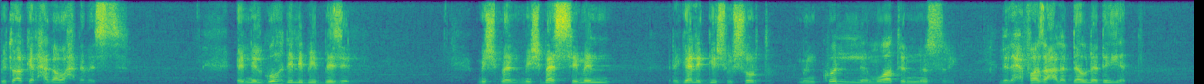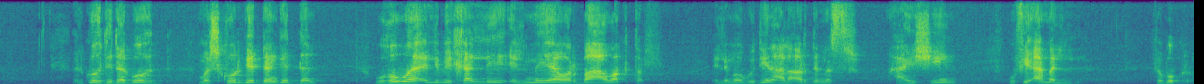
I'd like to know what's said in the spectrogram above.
بتؤكد حاجة واحدة بس إن الجهد اللي بيتبذل مش مش بس من رجال الجيش والشرطة من كل مواطن مصري للحفاظ على الدولة ديت. الجهد ده جهد مشكور جدا جدا وهو اللي بيخلي ال 104 وأكتر اللي موجودين على أرض مصر عايشين وفي أمل في بكرة.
